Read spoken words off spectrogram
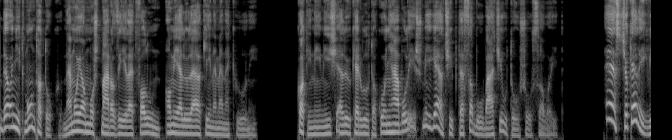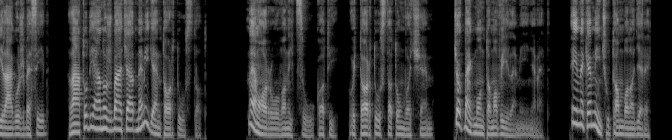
de annyit mondhatok, nem olyan most már az élet falun, ami elől el kéne menekülni. Kati néni is előkerült a konyhából, és még elcsípte Szabó bácsi utolsó szavait. Ez csak elég világos beszéd. Látod, János bátyád nem igen tartóztat. Nem arról van itt szó, Kati, hogy tartóztatom vagy sem. Csak megmondtam a véleményemet. Én nekem nincs utamban a gyerek.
